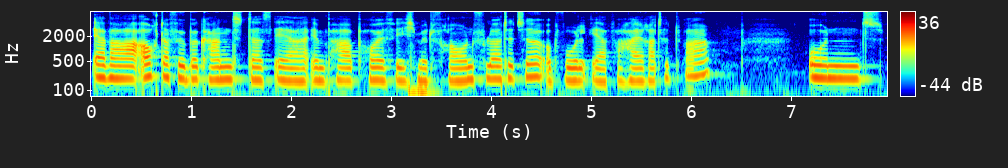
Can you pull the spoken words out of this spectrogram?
Er war auch dafür bekannt, dass er im Pub häufig mit Frauen flirtete, obwohl er verheiratet war, und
